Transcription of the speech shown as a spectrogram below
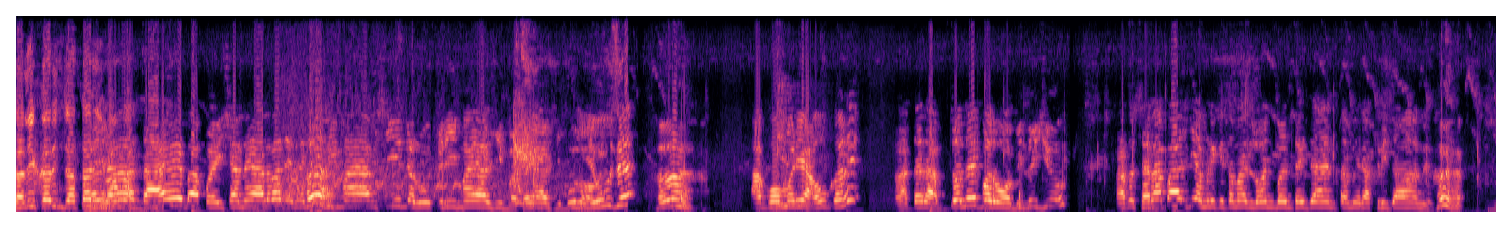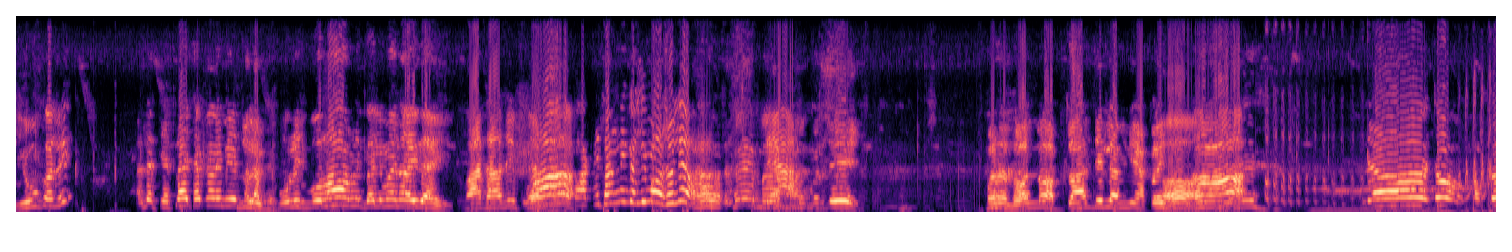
ગલી કરીને જતા રહ્યા સાહેબ આ પૈસા નહીં હાલવા ને એટલે ગલીમાં આવશે ને રોતરીમાં આવશે બધાય આવશે બોલો એવું છે? આ ગોમરી આવું કરે? હા તારે આપતો નહીં પરવો બીજું શું? આ તો શરાબ આલજી હમણાં કે તમારી લોન બંધ થઈ જાય ને તમે રખડી જાઓ ને. એવું કરે? એટલે કેટલા ઠકાણે મેં જોયું છે. પોલીસ બોલાવો આપણે ગલીમાં ના આવી જાય. વાત સાચી પાકિસ્તાનની ગલીમાં છો બધે. પણ લોન નો હપ્તો દે એટલે અમને આકડી હા. હા. તો હપ્તો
